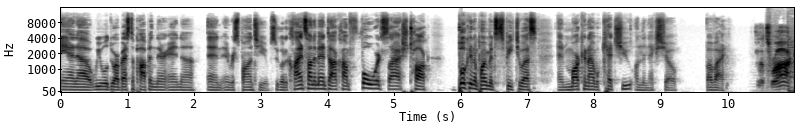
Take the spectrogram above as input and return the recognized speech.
And uh, we will do our best to pop in there and, uh, and, and respond to you. So go to clientsondemand.com forward slash talk, book an appointment to speak to us, and Mark and I will catch you on the next show. Bye bye. Let's rock.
